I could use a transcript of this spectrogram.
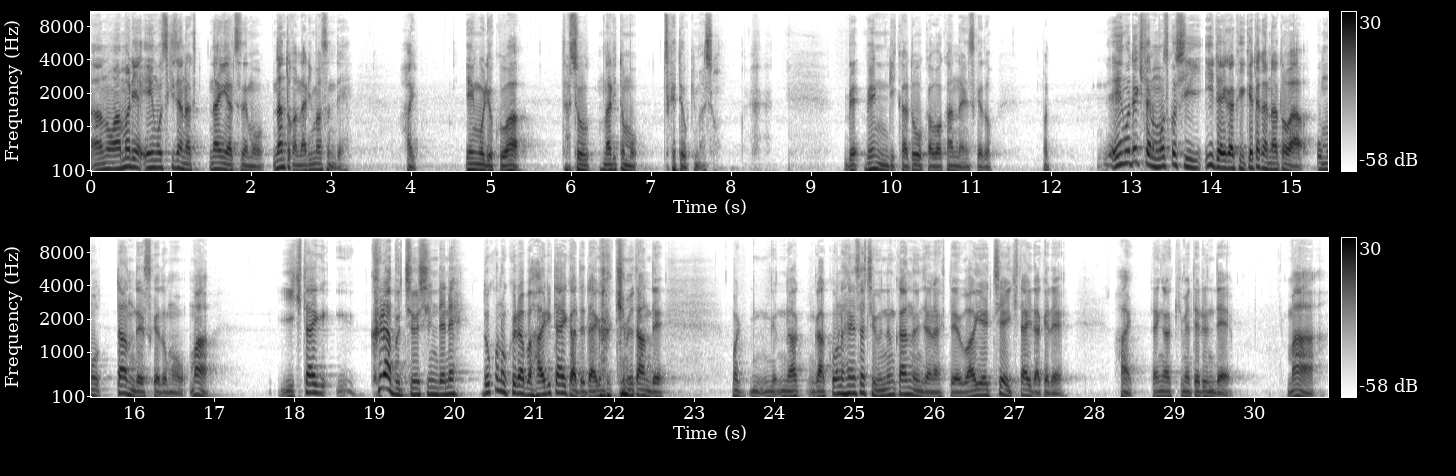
あのあまり英語好きじゃなくないやつでもなんとかなりますんで、はい、英語力は多少なりともつけておきましょう。べ便利かどうかわかんないんですけど、ま、英語できたらもう少しいい大学行けたかなとは思ったんですけどもまあ行きたいクラブ中心でねどこのクラブ入りたいかで大学決めたんで、ま、学校の偏差値うんぬんかんぬんじゃなくて YHA 行きたいだけで。はい、大学決めてるんでまあ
